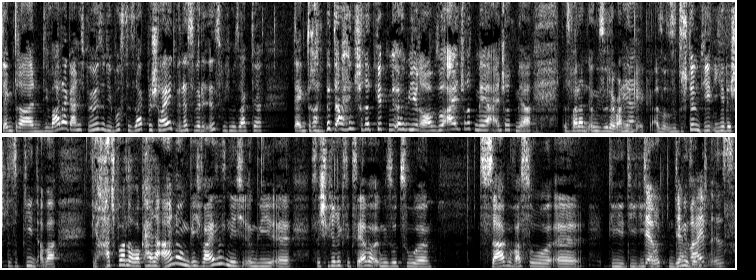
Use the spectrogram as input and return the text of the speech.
denk dran, die war da gar nicht böse, die wusste, sag Bescheid, wenn das wieder ist, wo ich immer sagte, denk dran, bitte einen Schritt, gib mir irgendwie Raum, so einen Schritt mehr, einen Schritt mehr. Das war dann irgendwie so der Running ja. Gag. Also so, das stimmt, jede, jede Disziplin, aber die Radsportler, aber keine Ahnung, ich weiß es nicht. Irgendwie äh, es ist schwierig, sich selber irgendwie so zu, äh, zu sagen, was so äh, die, die, die der, verrückten Dinge der Vibe sind. ist.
